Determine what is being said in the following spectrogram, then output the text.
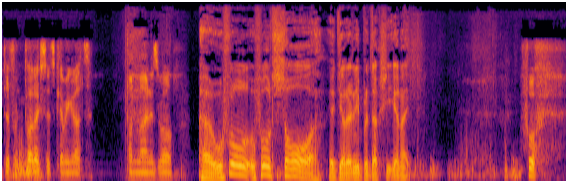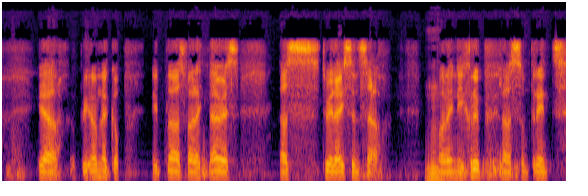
different products that's coming out online as well. Uh, hoeveel hoeveel saw het julle in die produksie eenheid? Foh. Ja, op die oomblik op die plaas waar ek nou is, daar's 2000 saw. Hmm. Maar in die groep daar's omtrent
